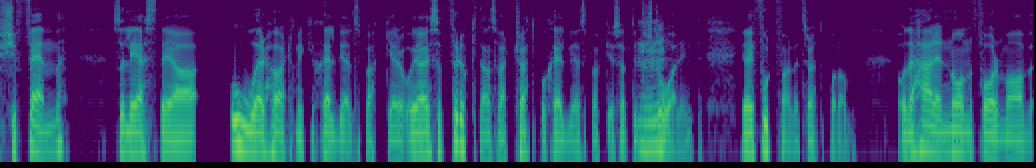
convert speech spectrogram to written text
25 så läste jag oerhört mycket självhjälpsböcker och jag är så fruktansvärt trött på självhjälpsböcker så att du Mm. förstår inte. Jag är fortfarande trött på dem. Och det här är någon form av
